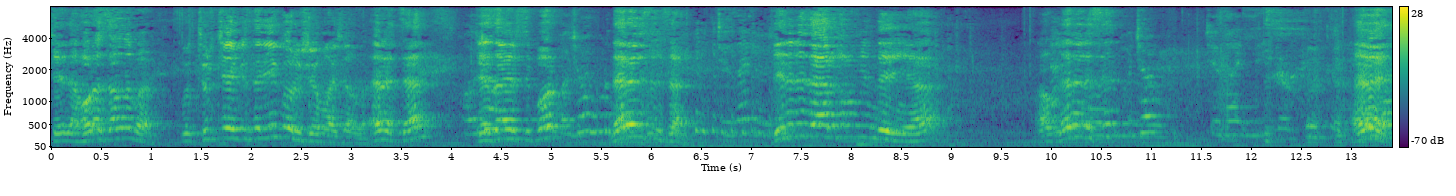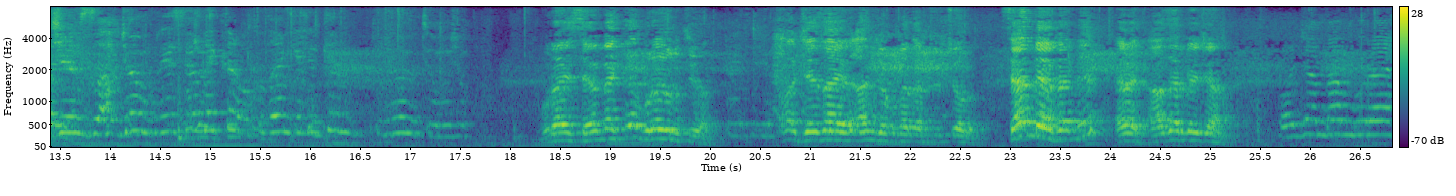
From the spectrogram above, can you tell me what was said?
Şeyde Horasanlı mı? Bu Türkçeyi bizden iyi konuşuyor maşallah. Evet sen? Cezayir Spor. Hocam burada Nerelisin sen? Biriniz Erzurumluyum deyin ya. Al nerelisin? Hocam Cezayirli. Evet. Ceza. Hocam buraya sevmekten okuldan gelirken bunu unutuyorum hocam. Burayı sevmekten burayı unutuyor. Ama Cezayir anca bu kadar Türkçe olur. Sen beyefendi? Evet Azerbaycan. Hocam ben buraya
